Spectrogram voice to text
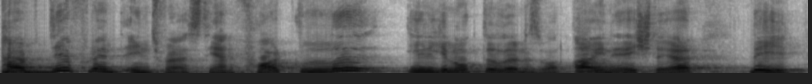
have different interests. Yani farklı ilgi noktalarınız var. Aynı eşdeğer değil.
